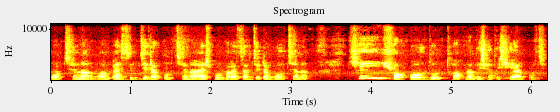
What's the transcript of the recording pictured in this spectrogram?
করছে না প্যাসিভ যেটা করছে না অ্যাসমুভারেচার যেটা বলছে না, সেই সকল তথ্য আপনাদের সাথে শেয়ার করছে।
